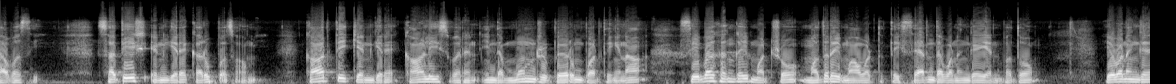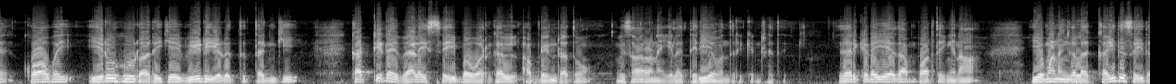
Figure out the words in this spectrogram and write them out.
தவசி சதீஷ் என்கிற கருப்பசாமி. கார்த்திக் என்கிற காளீஸ்வரன் இந்த மூன்று பேரும் பார்த்தீங்கன்னா சிவகங்கை மற்றும் மதுரை மாவட்டத்தை சேர்ந்தவனுங்க என்பதும் இவனுங்க கோவை இருகூர் அருகே வீடு எடுத்து தங்கி கட்டிட வேலை செய்பவர்கள் அப்படின்றதும் விசாரணையில் தெரிய வந்திருக்கின்றது. இதற்கிடையே தான் பார்த்தீங்கன்னா இவனுங்களை கைது செய்த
